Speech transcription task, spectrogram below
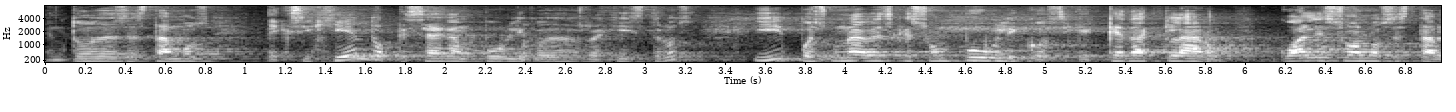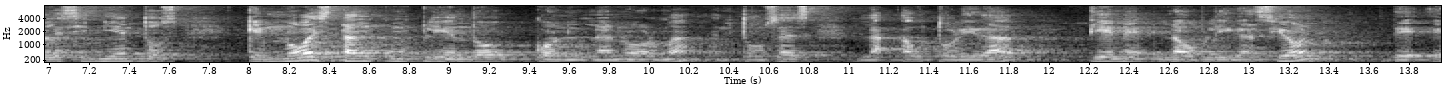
Entonces estamos exigiendo que se hagan públicos esos registros y pues una vez que son públicos y que queda claro cuáles son los establecimientos que no están cumpliendo con la norma, entonces la autoridad tiene la obligación de,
